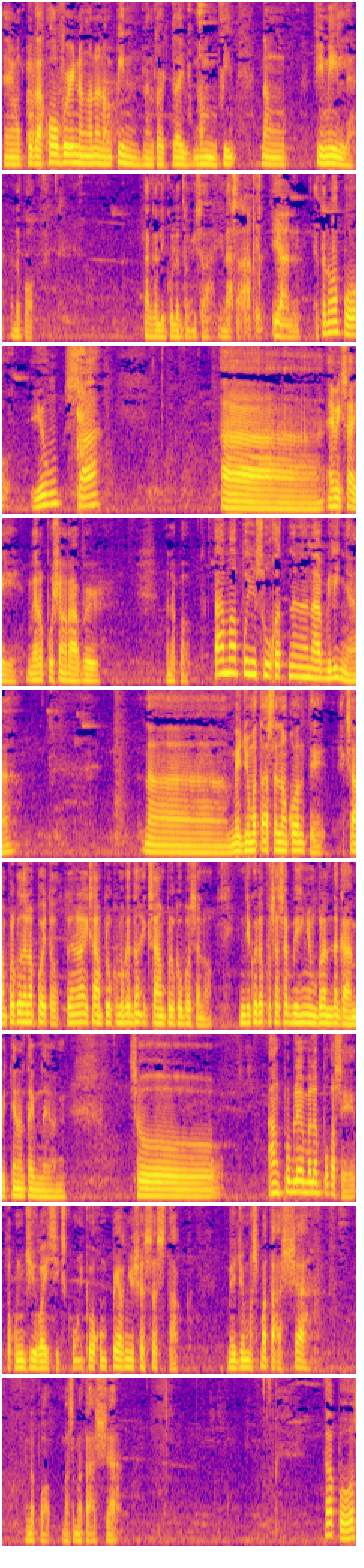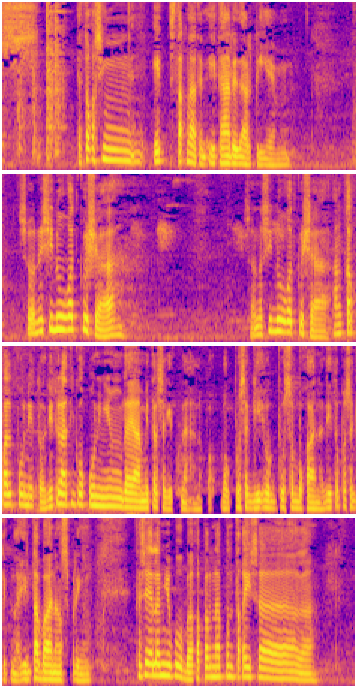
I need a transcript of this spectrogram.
Yung pagka cover ng ano ng pin ng torque drive ng ng female ano po. Tanggalin ko lang tong isa, yung nasa akin. Yan. Ito naman po yung sa uh, ah, MXI. Meron po siyang rubber. Ano po. Tama po yung sukat na nabili niya na medyo mataas na ng konti Example ko na lang po ito. Ito na lang example ko, magandang example ko boss ano. Hindi ko na po sasabihin yung brand na gamit niya ng time na yon. So, ang problema lang po kasi, ito kung GY6, kung i-compare nyo siya sa stock, medyo mas mataas siya. Ano po, mas mataas siya. Tapos, ito kasing 8, stock natin, 800 RPM. So, nung sinukat ko siya, So, ano sinukat ko siya, ang kapal po nito, dito natin kukunin yung diameter sa gitna. Ano po? Wag po sa, wag po sa bukana. Dito po sa gitna, yung taba ng spring. Kasi alam niyo po ba, kapag napunta kayo sa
